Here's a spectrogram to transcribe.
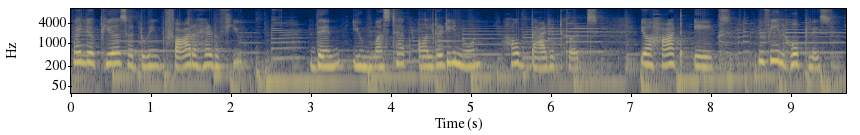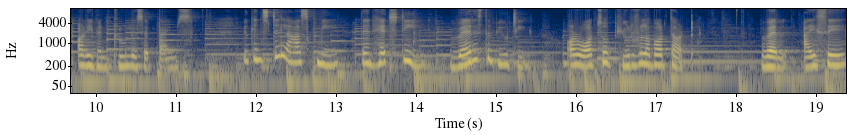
while your peers are doing far ahead of you, then you must have already known how bad it hurts. Your heart aches, you feel hopeless or even clueless at times. You can still ask me, then HD, where is the beauty? Or what's so beautiful about that? Well, I say,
